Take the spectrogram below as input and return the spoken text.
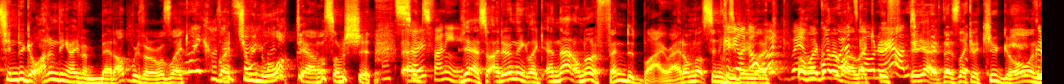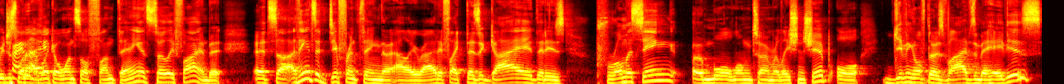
Tinder girl. I don't think I even met up with her. It was like, Oh God, like that's so during lockdown or some shit. That's so funny. Yeah. So I don't think like, and that I'm not offended by, right? I'm not sitting here being oh, like, like, oh, what? Well, good words going if- around. yeah, if there's like a cute girl and Good we just want to have like a once off fun thing, it's totally fine. But it's, uh, I think it's a different thing though, Ally, right? If like there's a guy that is promising a more long term relationship or giving off those vibes and behaviors,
